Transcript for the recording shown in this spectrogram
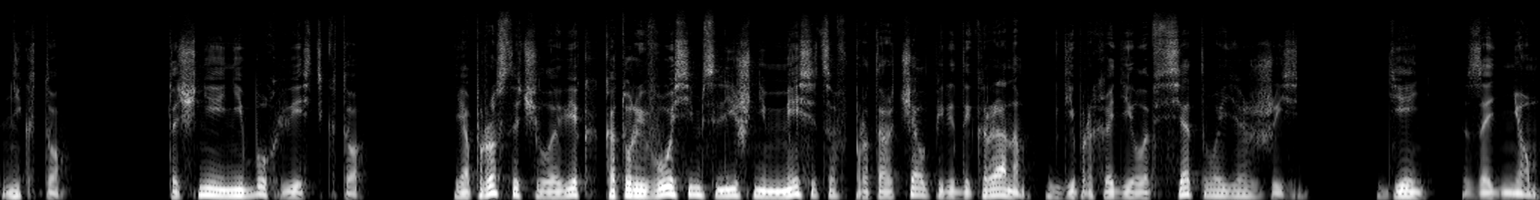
никто. Точнее, не бог весть кто. Я просто человек, который восемь с лишним месяцев проторчал перед экраном, где проходила вся твоя жизнь. День за днем.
